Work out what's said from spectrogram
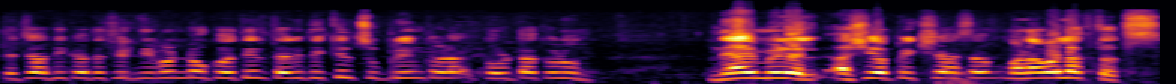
त्याच्या आधी कदाचित निवडणूक होतील तरी देखील सुप्रीम कोर्टाकडून न्याय मिळेल अशी अपेक्षा असं म्हणावं लागतंच.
